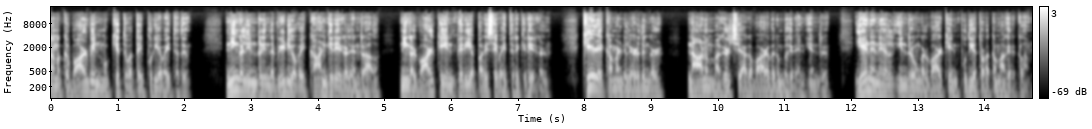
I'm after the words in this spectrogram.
நமக்கு வாழ்வின் முக்கியத்துவத்தை புரிய வைத்தது. நீங்கள் இன்று இந்த வீடியோவை காண்கிறீர்கள் என்றால் நீங்கள் வாழ்க்கையின் பெரிய பரிசை வைத்திருக்கிறீர்கள். கீழே கமெண்டில் எழுதுங்கள். நானும் மகிழ்ச்சியாக வாழ விரும்புகிறேன் என்று. ஏனெனில் இன்று உங்கள் வாழ்க்கையின் புதிய தொடக்கமாக இருக்கலாம்.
